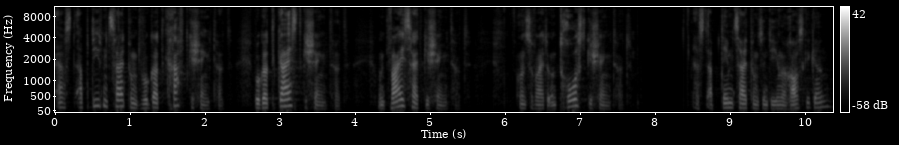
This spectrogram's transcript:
Erst ab diesem Zeitpunkt, wo Gott Kraft geschenkt hat, wo Gott Geist geschenkt hat und Weisheit geschenkt hat und so weiter und Trost geschenkt hat. Erst ab dem Zeitpunkt sind die Jünger rausgegangen.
